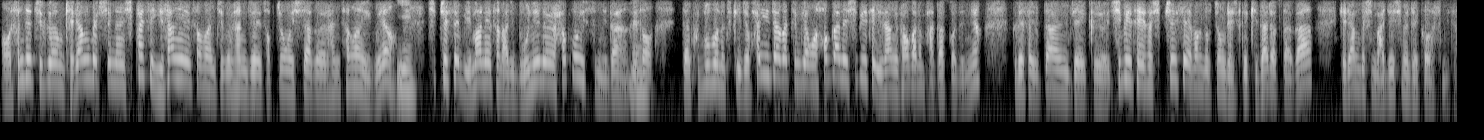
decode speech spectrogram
어, 현재 지금 개량 백신은 18세 이상에서만 지금 현재 접종을 시작을 한 상황이고요. 예. 17세 미만에서는 아직 논의를 하고 있습니다. 그래서 네. 일단 그 부분은 특히 이제 화이자 같은 경우는 허가는 12세 이상에서 허가는 받았거든요. 그래서 일단 이제 그 12세에서 17세 예방 접종 되실 때 기다렸다가 개량 백신 맞으시면 될 것 같습니다.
